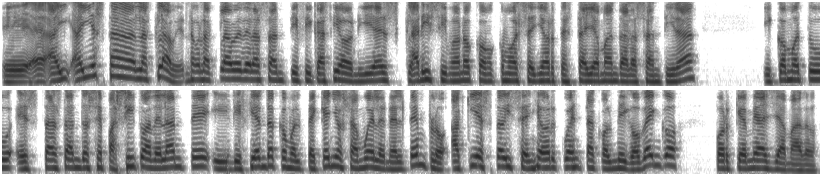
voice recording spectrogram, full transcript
Eh, ahí, está la clave, ¿no? La clave de la santificación y es clarísimo, ¿no? como el Señor te está llamando a la santidad y cómo tú estás dando ese pasito adelante y diciendo como el pequeño Samuel en el templo, aquí estoy Señor, cuenta conmigo, vengo porque me has llamado.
